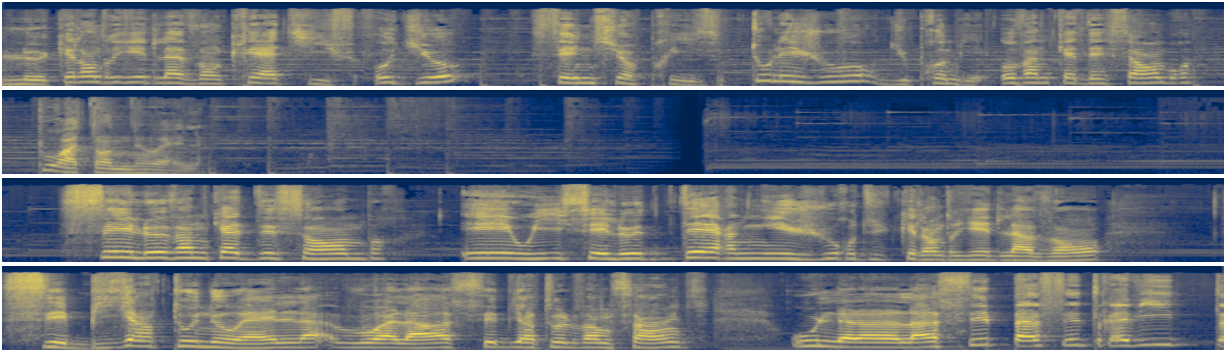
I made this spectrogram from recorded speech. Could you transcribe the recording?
Le calendrier de l'Avent créatif audio, c'est une surprise tous les jours du 1er au 24 décembre pour attendre Noël. C'est le 24 décembre, et oui, c'est le dernier jour du calendrier de l'Avent. C'est bientôt Noël, voilà, c'est bientôt le 25. Ouh c'est passé très vite.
